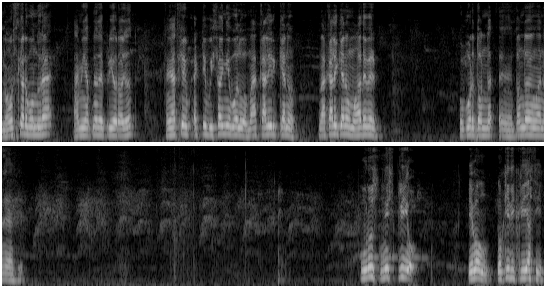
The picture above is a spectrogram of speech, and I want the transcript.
নমস্কার বন্ধুরা আমি আপনাদের প্রিয় রজত। আমি আজকে একটি বিষয় নিয়ে বলব মা কালীর কেন মা কালী কেন মহাদেবের উপর দণ্ড আহ, দণ্ডায়মান হয়ে আছে? পুরুষ নিষ্ক্রিয় এবং প্রকৃতি ক্রিয়াশীল।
